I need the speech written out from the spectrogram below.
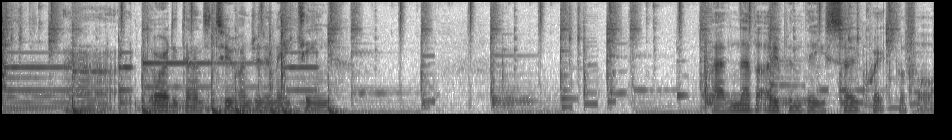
Uh, already down to 218. I've never opened these so quick before.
